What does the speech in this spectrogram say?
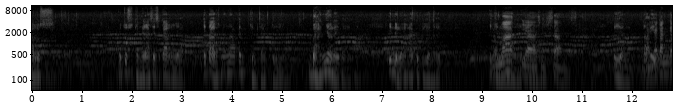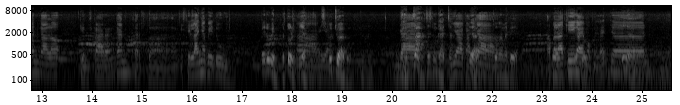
harus khusus generasi sekarang ya. Kita harus mengenalkan game jadul ini mbahnya lah ibaratnya. Ini loh era aku biyen rek. Cuma ya susah mas. Iya. Tapi kebanyakan kan kalau game sekarang kan serba istilahnya pay to win win betul iya Ah, iya. setuju aku Enggak, gacha sistem gacha Iya, gacha. itu namanya dia apalagi Iya, kayak itu. Mobile Legend Iya.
